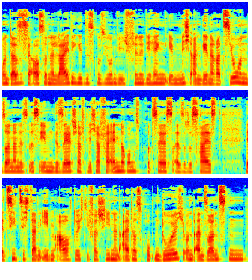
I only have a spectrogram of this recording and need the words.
und das ist ja auch so eine leidige Diskussion, wie ich finde, die hängen eben nicht an Generationen, sondern es ist eben gesellschaftlicher Veränderungsprozess. Also das heißt, der zieht sich dann eben auch durch die verschiedenen Altersgruppen durch. Und ansonsten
